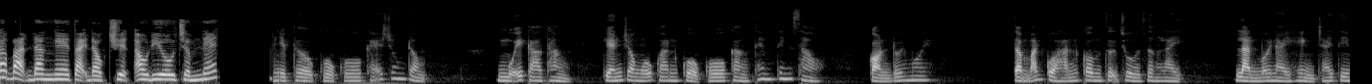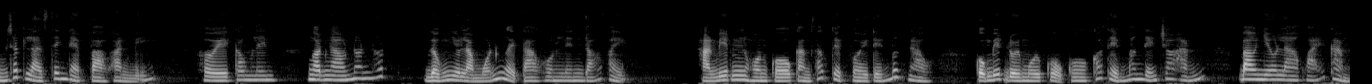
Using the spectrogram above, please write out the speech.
Các bạn đang nghe tại đọc truyện audio.net Nhịp thở của cô khẽ rung động. Mũi cao thẳng khiến cho ngũ quan của cô càng thêm tinh xảo. Còn đôi môi. Tầm mắt của hắn không tự chủ dừng lại. Làn môi này hình trái tim rất là xinh đẹp và hoàn mỹ. Hơi cong lên, ngọt ngào non nớt, giống như là muốn người ta hôn lên đó vậy. Hắn biết hôn cô cảm giác tuyệt vời đến mức nào, cũng biết đôi môi của cô có thể mang đến cho hắn bao nhiêu là khoái cảm.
